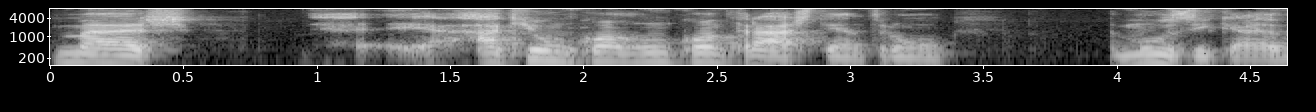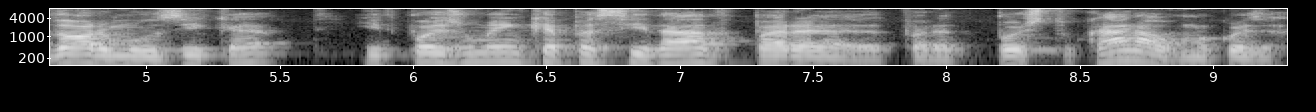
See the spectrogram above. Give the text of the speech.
Mas há aqui um, um contraste entre um música, adoro música, e depois uma incapacidade para, para depois tocar alguma coisa,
